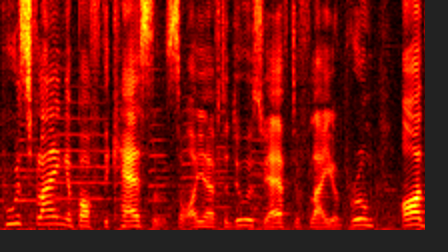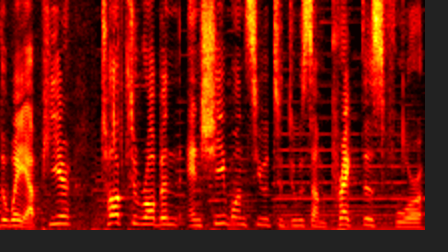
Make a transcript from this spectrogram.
who is flying above the castle. So all you have to do is you have to fly your broom all the way up here, talk to Robin and she wants you to do some practice for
